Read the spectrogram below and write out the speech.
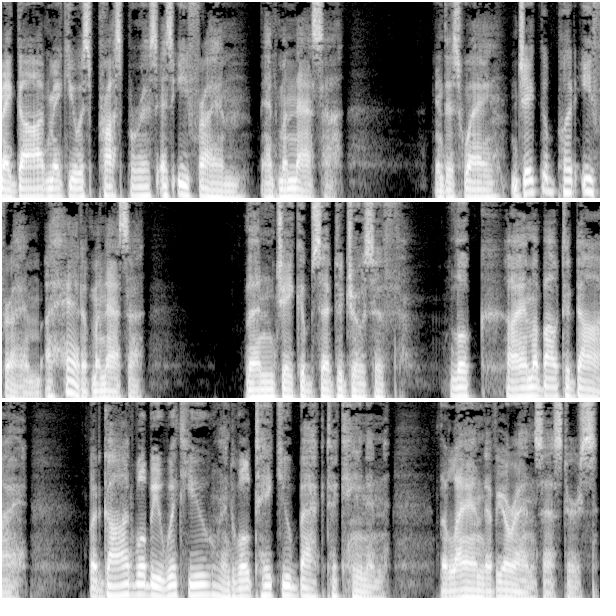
May God make you as prosperous as Ephraim and Manasseh. In this way, Jacob put Ephraim ahead of Manasseh. Then Jacob said to Joseph, Look, I am about to die, but God will be with you and will take you back to Canaan, the land of your ancestors.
